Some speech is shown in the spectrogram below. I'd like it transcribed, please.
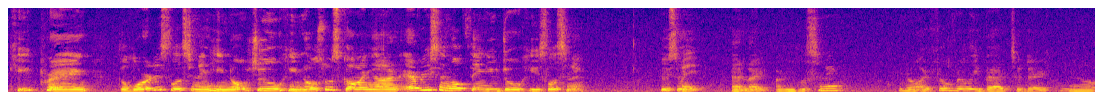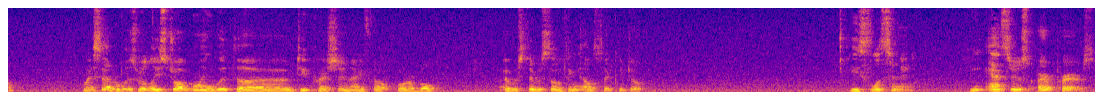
keep praying the Lord is listening. He knows you. He knows what's going on. Every single thing you do, He's listening. Here's me at night. Are you listening? You know, I feel really bad today, you know? My son was really struggling with uh, depression. I felt horrible. I wish there was something else I could do. He's listening. He answers our prayers.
